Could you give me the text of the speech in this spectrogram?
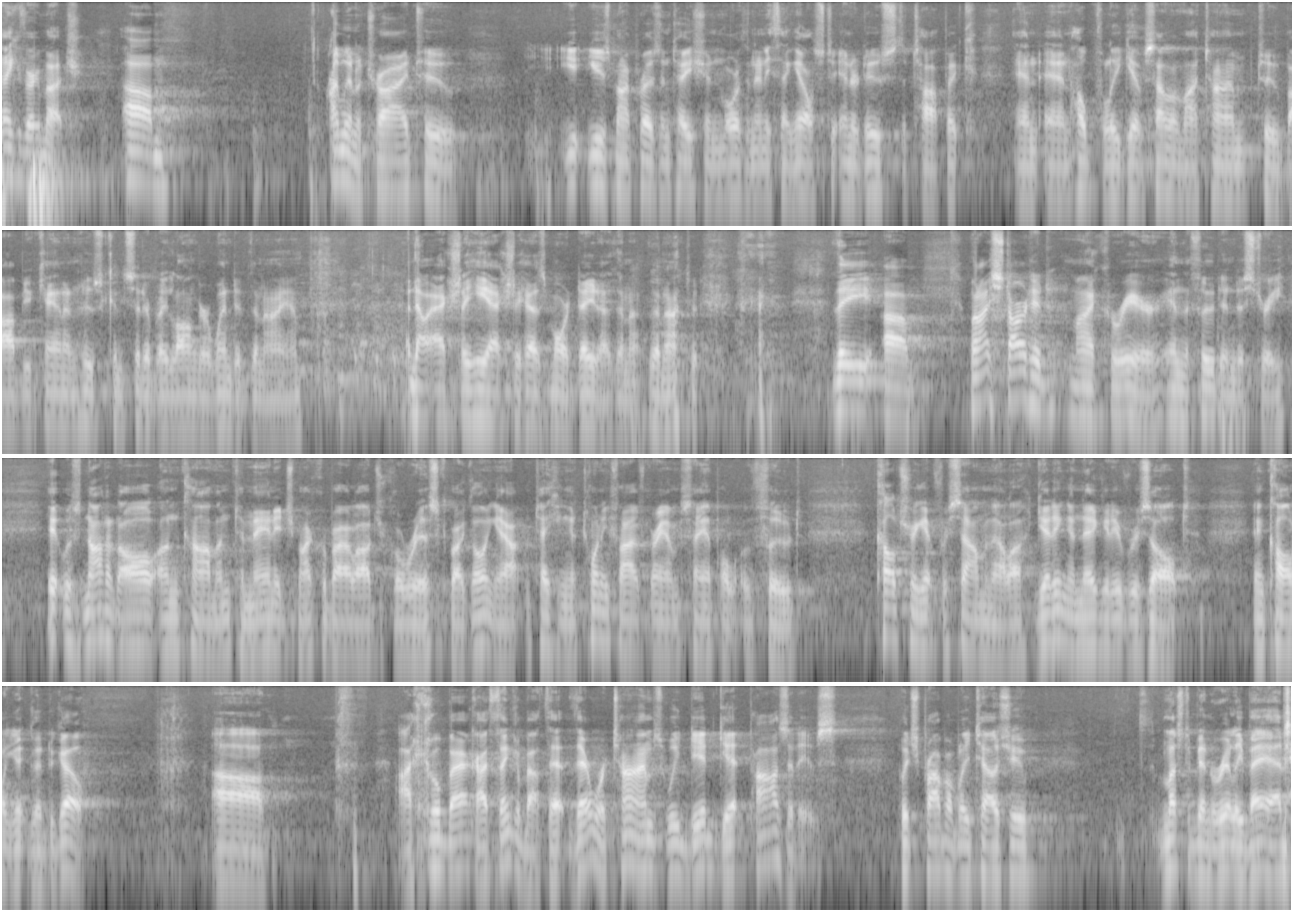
Thank you very much. Um, I'm going to try to use my presentation more than anything else to introduce the topic and, and hopefully give some of my time to Bob Buchanan, who's considerably longer winded than I am. no, actually, he actually has more data than I, than I do. the, um, when I started my career in the food industry, it was not at all uncommon to manage microbiological risk by going out and taking a 25 gram sample of food, culturing it for salmonella, getting a negative result, and calling it good to go. Uh, I go back, I think about that. There were times we did get positives, which probably tells you must have been really bad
